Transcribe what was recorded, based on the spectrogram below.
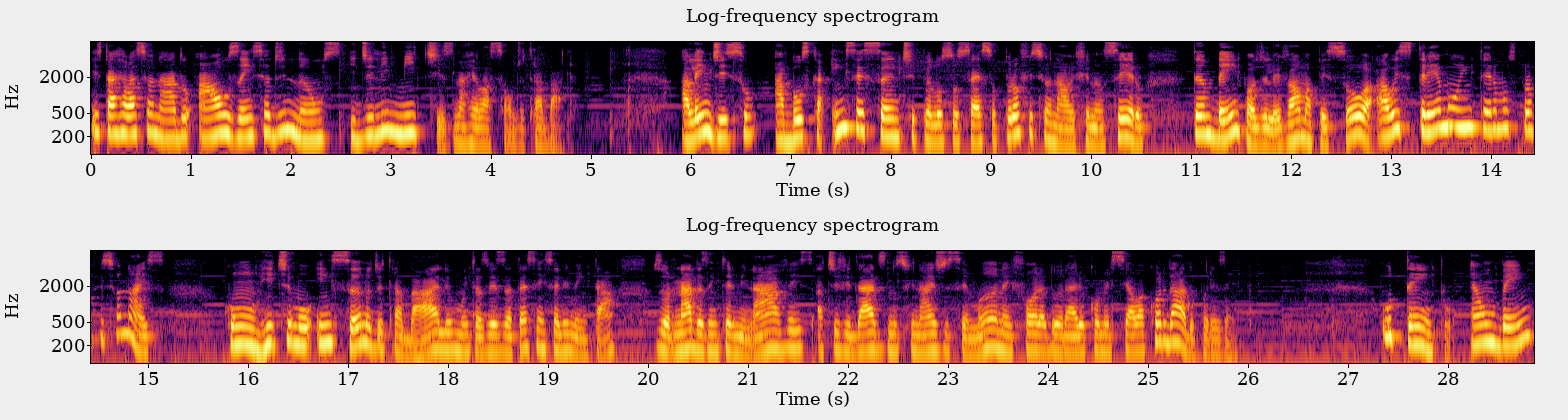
está relacionado à ausência de nãos e de limites na relação de trabalho. Além disso, a busca incessante pelo sucesso profissional e financeiro também pode levar uma pessoa ao extremo em termos profissionais, com um ritmo insano de trabalho, muitas vezes até sem se alimentar, jornadas intermináveis, atividades nos finais de semana e fora do horário comercial acordado, por exemplo. O tempo é um bem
